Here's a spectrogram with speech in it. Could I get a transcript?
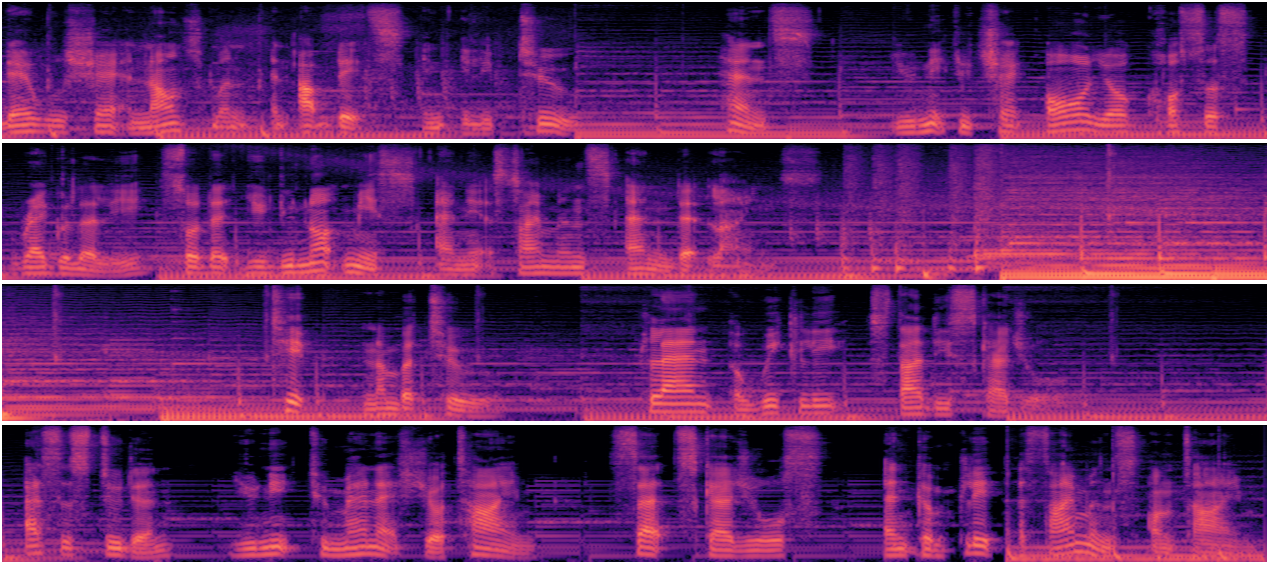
they will share announcements and updates in eLEAP too. Hence, you need to check all your courses regularly so that you do not miss any assignments and deadlines. Tip number 2. Plan a weekly study schedule. As a student, you need to manage your time, set schedules, and complete assignments on time.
